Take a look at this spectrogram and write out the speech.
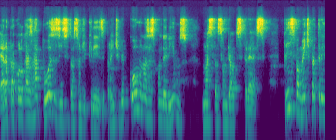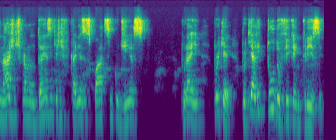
era para colocar as raposas em situação de crise, para a gente ver como nós responderíamos numa situação de alto estresse. Principalmente para treinar a gente para montanhas em que a gente ficaria às vezes quatro, cinco dias por aí. Por quê? Porque ali tudo fica em crise.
